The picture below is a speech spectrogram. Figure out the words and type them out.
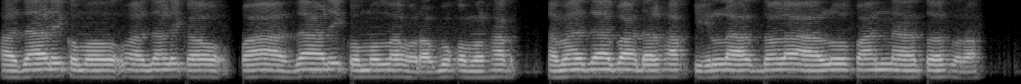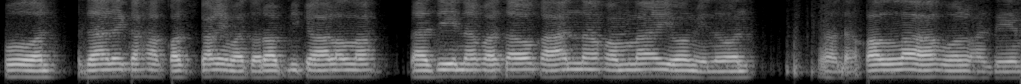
فذلكم فذلك فذلكم الله ربكم الحق فماذا بعد الحق إلا الضلال فأنا تصرفون ذلك حقت كلمة ربك على الله الذين فسوا كأنهم لا يؤمنون صدق الله العظيم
